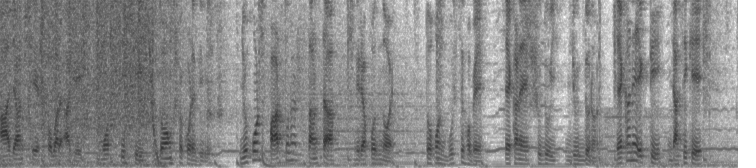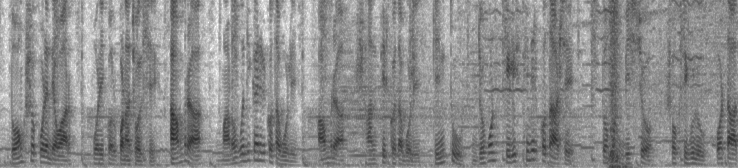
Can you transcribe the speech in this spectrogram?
আজান শেষ হবার আগে মসজিদটি ধ্বংস করে দিবে। যখন প্রার্থনার স্থানটা নিরাপদ নয়, তখন বুঝতে হবে এখানে শুধুই যুদ্ধ নয়। এখানে একটি জাতিকে ধ্বংস করে দেওয়ার পরিকল্পনা চলছে। আমরা মানবাধিকারের কথা বলি, আমরা শান্তির কথা বলি, কিন্তু যখন ফিলিস্তিনের কথা আসে, তখন বিশ্ব শক্তিগুলো হঠাৎ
